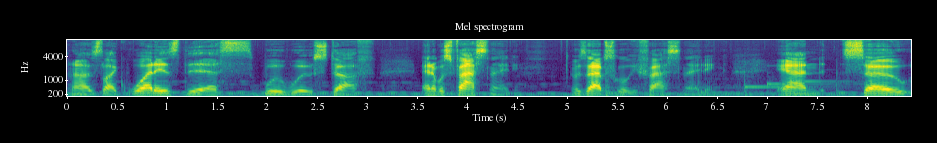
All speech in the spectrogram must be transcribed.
And I was like, what is this woo woo stuff? And it was fascinating. It was absolutely fascinating. And so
